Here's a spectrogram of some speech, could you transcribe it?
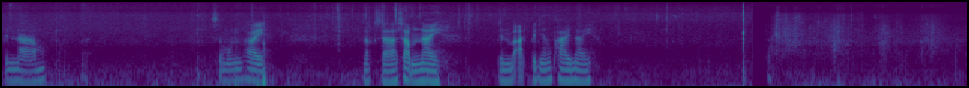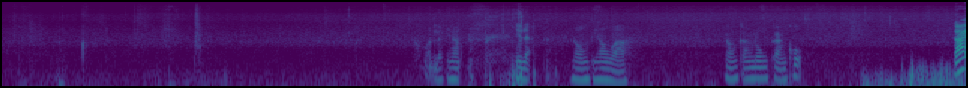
เป็นน้ำสมุนไพรรักษาสัมใน เป็นบาดเป็นยังภายใน แล้วพี่น้องนี่แหละน้องที่เฮาว่าน้องกลางดงกลางโคได้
